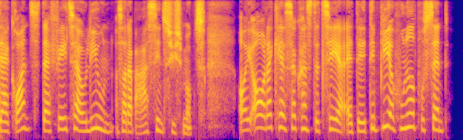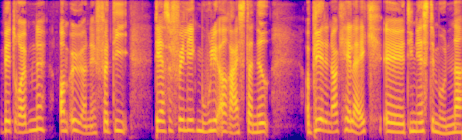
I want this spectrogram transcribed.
Der er grønt, der er feta og oliven, og så er der bare sindssygt smukt. Og i år, der kan jeg så konstatere, at det, øh, det bliver 100% ved drømmene om øerne, fordi det er selvfølgelig ikke muligt at rejse der ned og bliver det nok heller ikke øh, de næste måneder.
